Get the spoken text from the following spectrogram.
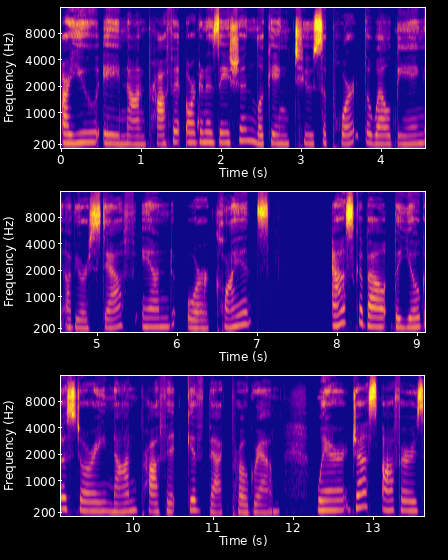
Are you a nonprofit organization looking to support the well-being of your staff and or clients? Ask about the Yoga Story nonprofit give back program where Jess offers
